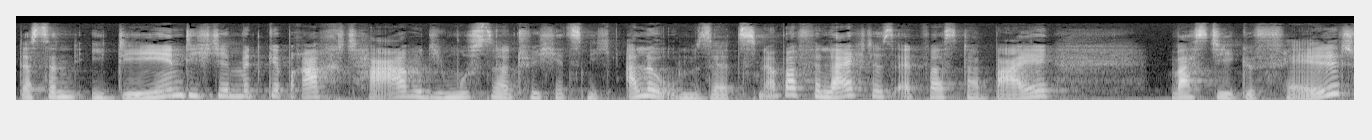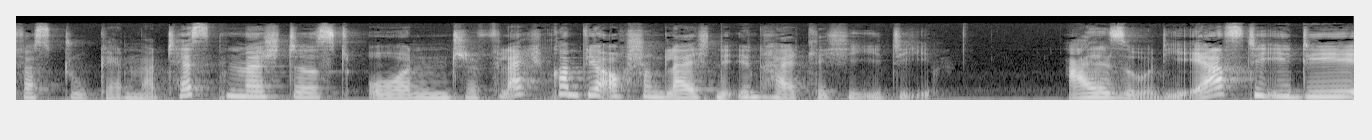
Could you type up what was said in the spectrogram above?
Das sind Ideen, die ich dir mitgebracht habe. Die musst du natürlich jetzt nicht alle umsetzen, aber vielleicht ist etwas dabei, was dir gefällt, was du gerne mal testen möchtest und vielleicht kommt dir auch schon gleich eine inhaltliche Idee. Also, die erste Idee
